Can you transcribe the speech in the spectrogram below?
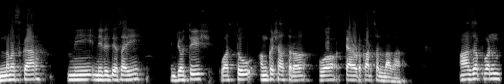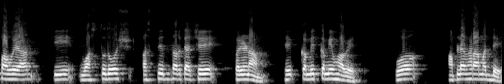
नमस्कार मी निलेश देसाई ज्योतिष वास्तू अंकशास्त्र व टॅरोट कार्ड सल्लागार. आज आपण पाहूयात की वास्तुदोष असतील तर त्याचे परिणाम हे कमीत कमी व्हावेत व आपल्या घरामध्ये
